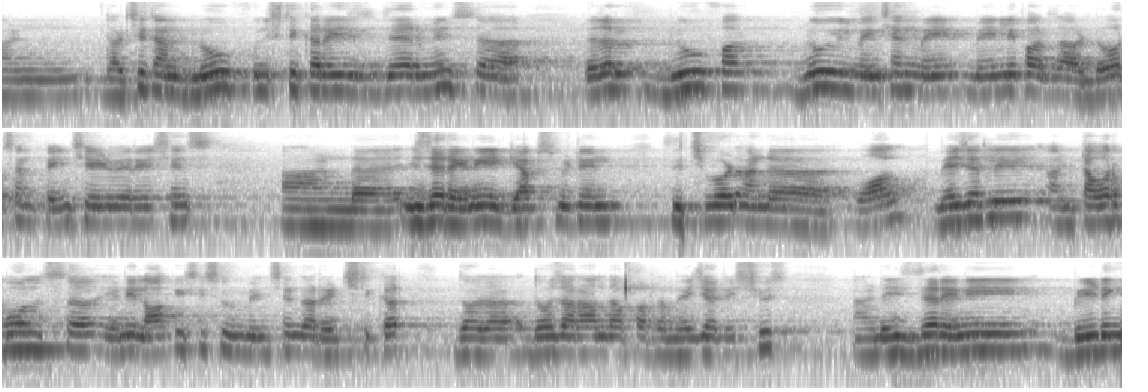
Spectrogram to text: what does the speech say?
and that's it. And blue full sticker is there means uh, whether blue for blue will mention ma- mainly for the doors and paint shade variations. And uh, is there any gaps between switchboard and uh, wall? Majorly and tower bolts uh, any lock issues you mentioned the red sticker. Those are, those are all the for the major issues and is there any beading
